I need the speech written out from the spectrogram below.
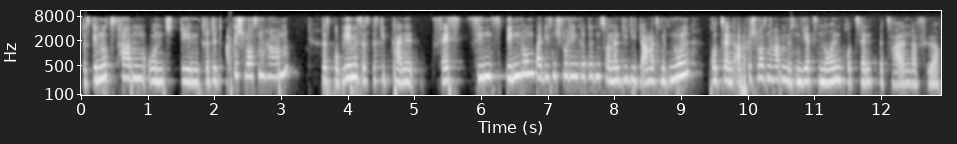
das genutzt haben und den Kredit abgeschlossen haben. Das Problem ist, es gibt keine Festzinsbindung bei diesen Studienkrediten, sondern die, die damals mit 0 Prozent abgeschlossen haben, müssen jetzt 9 Prozent bezahlen dafür.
